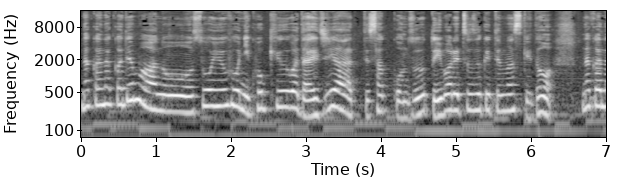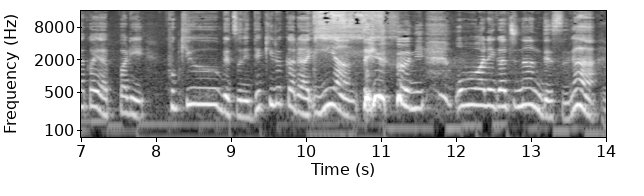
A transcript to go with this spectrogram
なかなかでもあのそういうふうに呼吸は大事やって昨今ずっと言われ続けてますけどなかなかやっぱり呼吸別にできるからいいやんっていうふうに思われがちなんですが、う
